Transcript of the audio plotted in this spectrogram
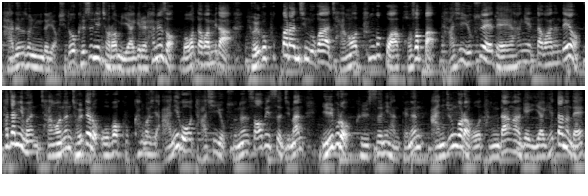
다른 손님들 역시도 글쓴이처럼 이야기를 하면서 먹었다고 합니다. 결국 폭발한 친구가 장어 탄 것과 버섯밥 다시 육수에 대해 항의했다고 하는데요. 사장님은 장어는 절대로 오버쿡한 것이 아니고 다시 육수는 서비스지만 일부러 글쓴이 한테는 안 준 거라고 당당하게 이야기했다는데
